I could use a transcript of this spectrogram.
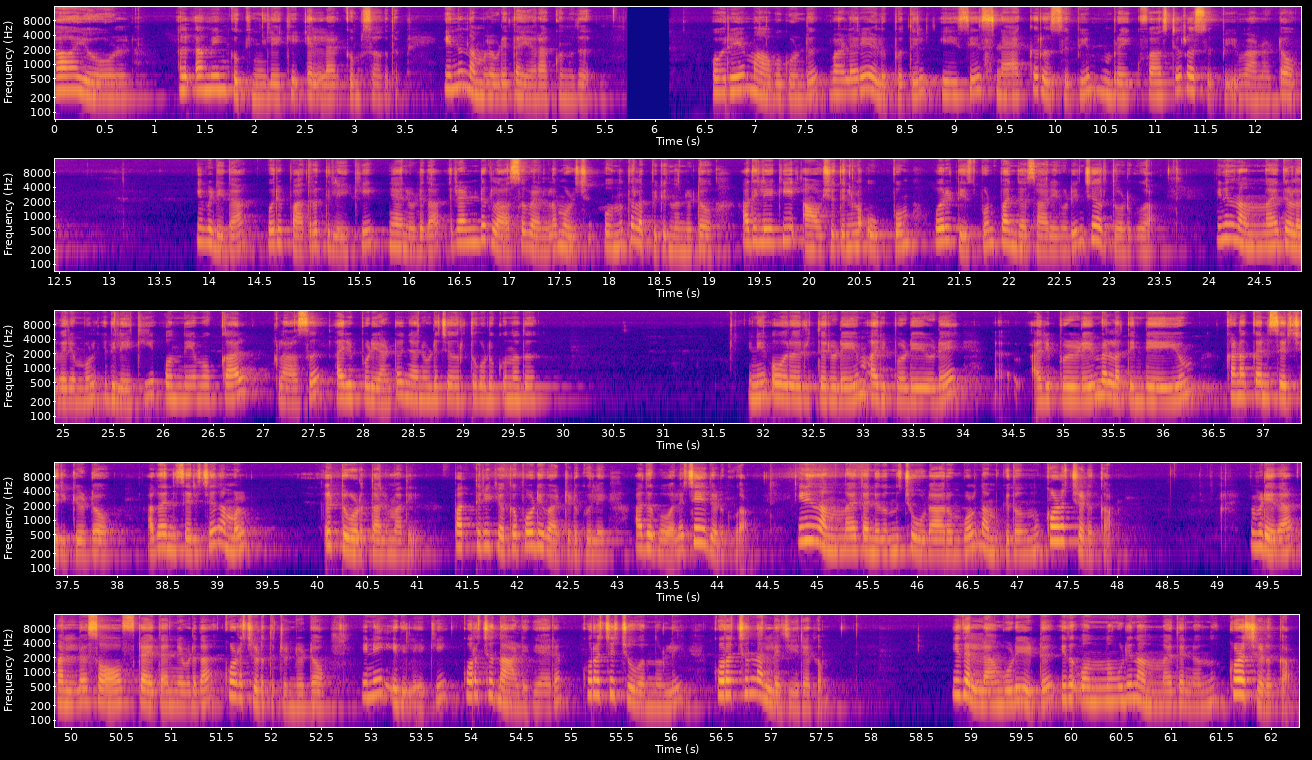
Hi all. അൽ അമീൻ കുക്കിങ്ങിലേക്ക് എല്ലാവർക്കും സ്വാഗതം. ഇന്ന് നമ്മളിവിടെ തയ്യാറാക്കുന്നത് ഒരേ മാവ് കൊണ്ട് വളരെ എളുപ്പത്തിൽ ഈസി സ്നാക്ക് റെസിപ്പിയും ബ്രേക്ക്ഫാസ്റ്റ് റെസിപ്പിയുമാണ് കേട്ടോ. ഇവിടെ ഇതാ ഒരു പാത്രത്തിലേക്ക് ഞാനിവിടെ ഇതാ രണ്ട് ഗ്ലാസ് വെള്ളം ഒഴിച്ച് ഒന്ന് തിളപ്പിക്കുന്നുണ്ട് കേട്ടോ. അതിലേക്ക് ആവശ്യത്തിനുള്ള ഉപ്പും ഒരു ടീസ്പൂൺ പഞ്ചസാരയും കൂടിയും ചേർത്ത് കൊടുക്കുക. ഇനി നന്നായി തിള വരുമ്പോൾ ഇതിലേക്ക് ഒന്നേ മുക്കാൽ ഗ്ലാസ് അരിപ്പൊടിയാണ് കേട്ടോ ഞാനിവിടെ ചേർത്ത് കൊടുക്കുന്നത്. ഇനി ഓരോരുത്തരുടെയും അരിപ്പൊടിയുടെ അരിപ്പൊടിയുടെയും വെള്ളത്തിന്റെയും കണക്കനുസരിച്ചിരിക്കും കേട്ടോ അതനുസരിച്ച് നമ്മൾ ഇട്ട് കൊടുത്താൽ മതി. പത്തിരിക്കൊക്കെ പൊടി വാട്ടിയെടുക്കൂലേ? അതുപോലെ ചെയ്തെടുക്കുക. ഇനി നന്നായി തന്നെ ഇതൊന്ന് ചൂടാറുമ്പോൾ നമുക്കിതൊന്ന് കുഴച്ചെടുക്കാം. ഇവിടെ ഇതാ നല്ല സോഫ്റ്റായി തന്നെ ഇവിടെ ഇതാ കുഴച്ചെടുത്തിട്ടുണ്ട് കേട്ടോ. ഇനി ഇതിലേക്ക് കുറച്ച് നാളികേരം കുറച്ച് ചുവന്നുള്ളി കുറച്ച് നല്ല ജീരകം. ഇതെല്ലാം കൂടി ഇട്ട് ഇത് ഒന്നും കൂടി നന്നായി തന്നെ ഒന്ന് കുഴച്ചെടുക്കാം.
